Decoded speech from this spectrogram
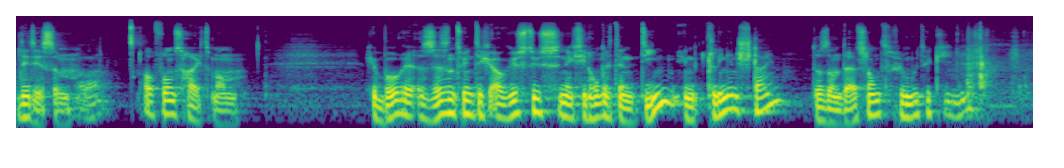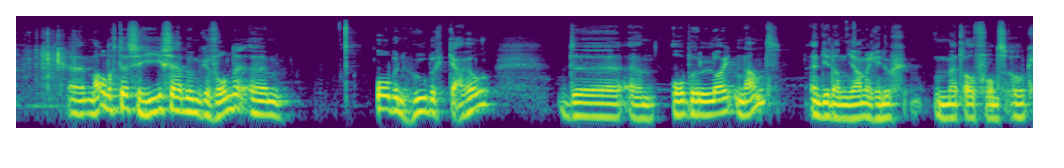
Dit is hem. Voilà. Alfons Hartman. Geboren 26 augustus 1910 in Klingenstein. Dat is dan Duitsland, vermoed ik. Mm -hmm. uh, maar ondertussen hier, ze hebben hem gevonden. Um, Obenhuber Karel, de um, oberluitenant. En die dan jammer genoeg met Alfons ook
